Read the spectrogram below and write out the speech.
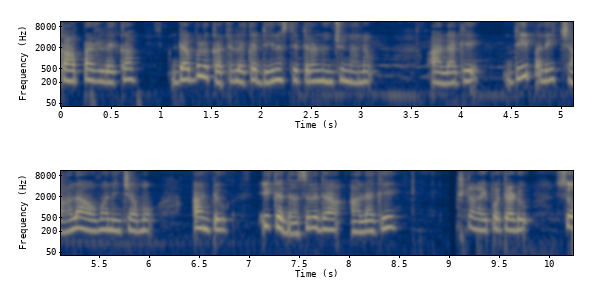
కాపాడలేక డబ్బులు కట్టలేక దీనస్థితిలో నుంచున్నాను. అలాగే దీపని చాలా అవమానించాము అంటూ ఇక దశరథ అలాగే ఎమోషనల్ అయిపోతాడు సో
